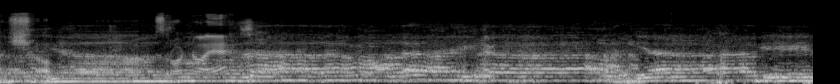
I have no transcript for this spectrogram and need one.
masyaallah. Masya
